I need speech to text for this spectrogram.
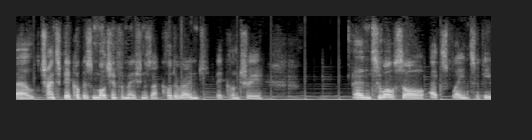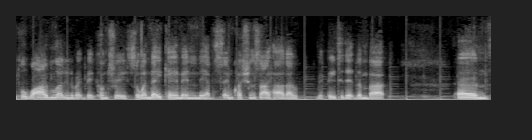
uh, trying to pick up as much information as I could around BitCountry. And to also explain to people what I'm learning about BitCountry. So when they came in and they had the same questions I had, I repeated it them back. And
